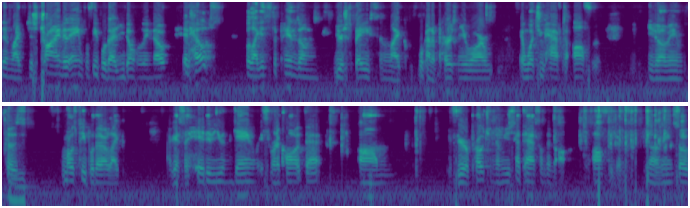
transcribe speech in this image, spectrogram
than like just trying to aim for people that you don't really know. It helps, but like it just depends on your space and like what kind of person you are and what you have to offer. You know what I mean? Because most people that are like, I guess, ahead of you in the game, if you want to call it that, um, if you're approaching them, you just have to have something to offer them. You know what I mean? So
